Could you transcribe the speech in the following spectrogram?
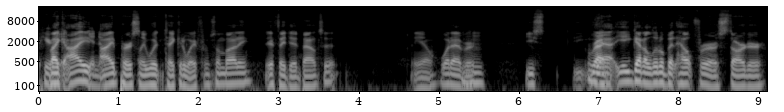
Period. like I you know? I personally wouldn't take it away from somebody if they did bounce it. You know, whatever. Mhm. You Right. yeah, you got a little bit help for a starter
